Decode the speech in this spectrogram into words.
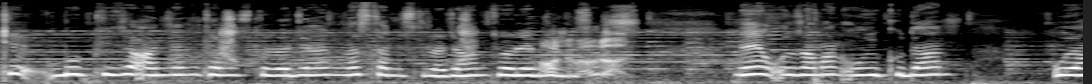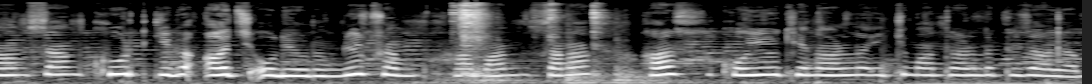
Ki bu pizza annemi tanıştıracağım. Nasıl tanıştıracağım söyleyebilir misin? Ne o zaman uykudan uyansam kurt gibi aç oluyorum. Lütfen Haban sana has koyu kenarlı iki mantarlı pizza yap.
